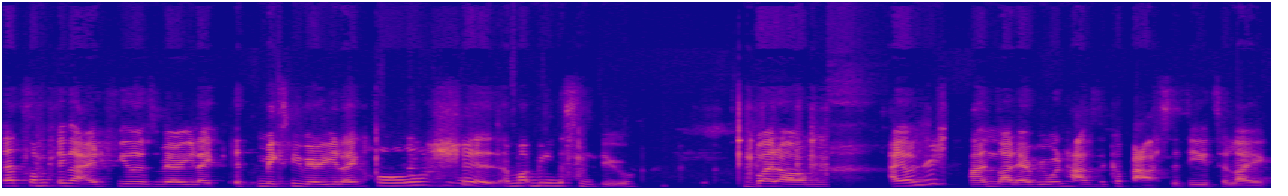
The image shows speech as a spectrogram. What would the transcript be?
that's something that I feel is very like it makes me very like, oh shit, I'm not being listened to. But um I understand not everyone has the capacity to like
